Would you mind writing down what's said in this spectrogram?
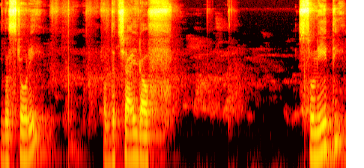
The story of the child of Suniti,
